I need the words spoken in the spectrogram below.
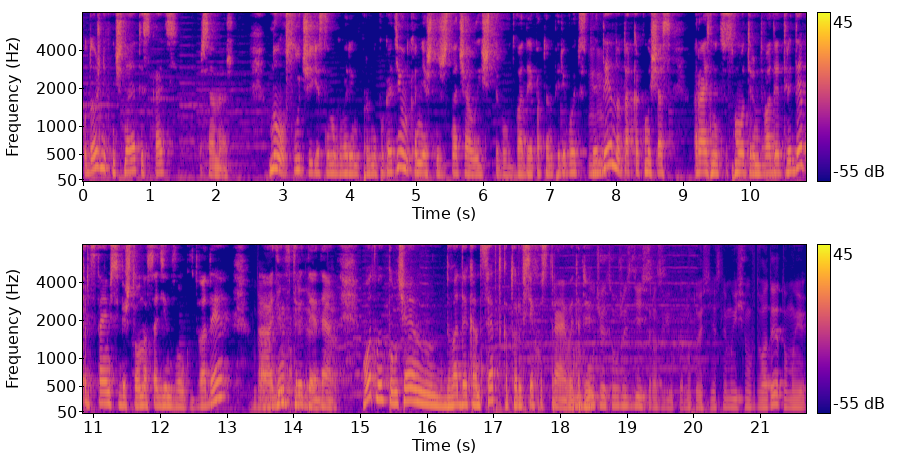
художник начинает искать персонажа. Ну, в случае, если мы говорим про «Ну, погоди», он, конечно же, сначала ищет его в 2D, а потом переводит в 3D, mm-hmm. но так как мы сейчас разницу смотрим 2D, 3D, представим себе, что у нас один волк в 2D, да, а один в 3D, 3D, да. Вот мы получаем 2D-концепт, который всех устраивает. Ну, получается, уже здесь развилка. Ну, то есть, если мы ищем в 2D, то мы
